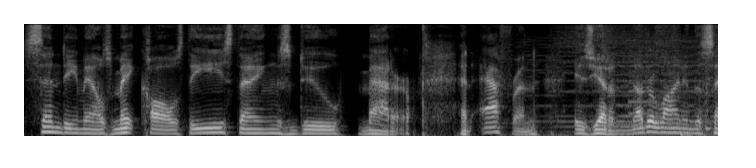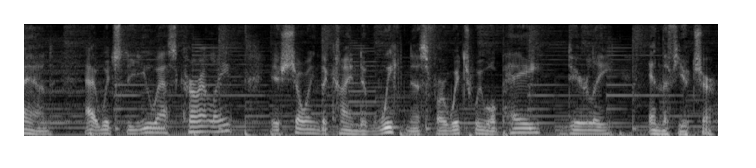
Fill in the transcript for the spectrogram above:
Send emails, make calls. These things do matter. And Afrin is yet another line in the sand at which the U.S. currently is showing the kind of weakness for which we will pay dearly in the future.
